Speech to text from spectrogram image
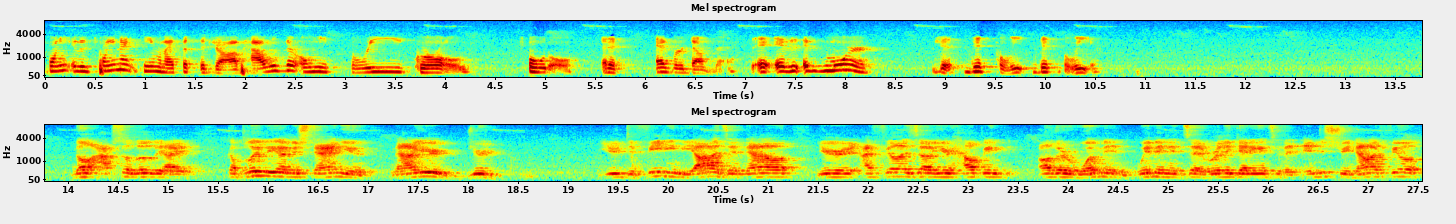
20. It was 2019 when I took the job. How was there only three girls total that have ever done this? It, it, it was more just disbelief. Disbelief. No, absolutely. I completely understand you. Now you're you're you're defeating the odds, and now you're. I feel as though you're helping other women women into really getting into the industry. Now I feel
